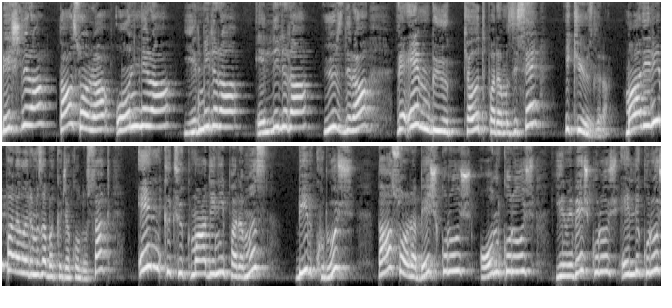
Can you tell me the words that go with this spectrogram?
5 lira. Daha sonra 10 lira, 20 lira, 50 lira, 100 lira ve en büyük kağıt paramız ise 200 lira. Madeni paralarımıza bakacak olursak en küçük madeni paramız 1 kuruş. Daha sonra 5 kuruş, 10 kuruş, 25 kuruş, 50 kuruş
